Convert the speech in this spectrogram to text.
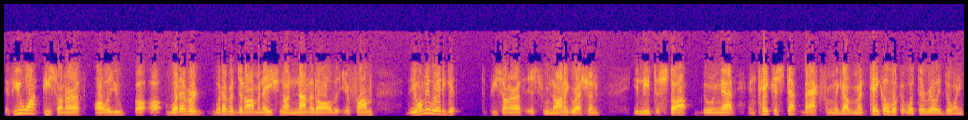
If you want peace on earth, all of you, uh, uh, whatever whatever denomination or none at all that you're from, the only way to get to peace on earth is through non-aggression you need to stop doing that and take a step back from the government. Take a look at what they're really doing.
